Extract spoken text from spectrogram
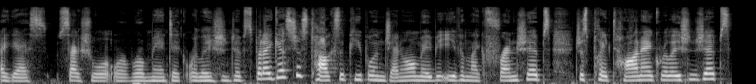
I guess, sexual or romantic relationships, but I guess just toxic people in general, maybe even like friendships, just platonic relationships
